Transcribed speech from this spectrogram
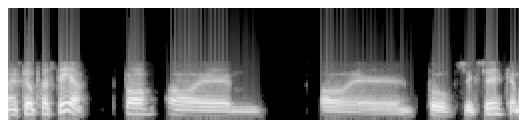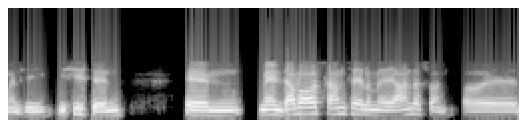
man skal jo præstere for at, øh, og, øh, få succes, kan man sige, i sidste ende. Øh, men der var også samtaler med Andersson, og øh,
